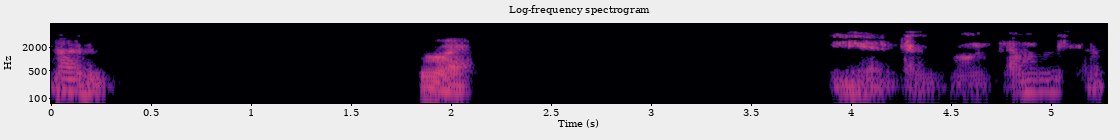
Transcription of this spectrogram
ท่านด้วยเนี่ยทั้งสองทำเนี่ยครับ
